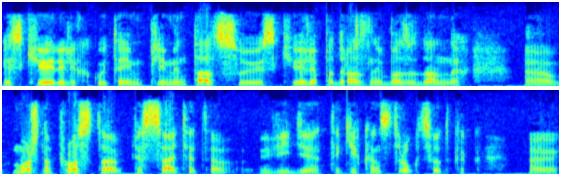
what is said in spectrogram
SQL или какую-то имплементацию SQL под разные базы данных Э, можно просто писать это в виде таких конструкций, вот как э,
